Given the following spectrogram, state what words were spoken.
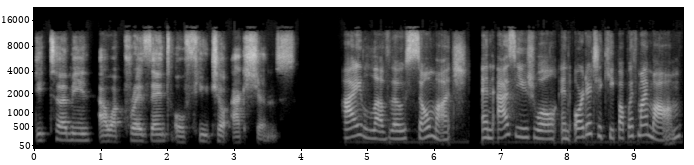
determine our present or future actions. I love those so much. And as usual, in order to keep up with my mom,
